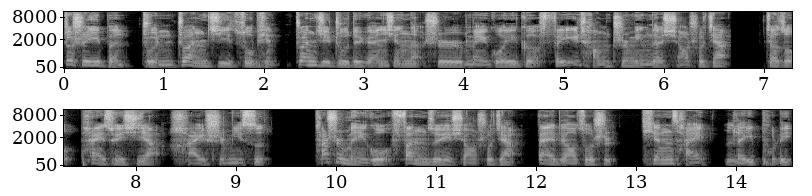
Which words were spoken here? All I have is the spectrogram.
这是一本准传记作品，传记主的原型呢是美国一个非常知名的小说家，叫做派翠西亚·海史密斯。他是美国犯罪小说家，代表作是《天才雷普利》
